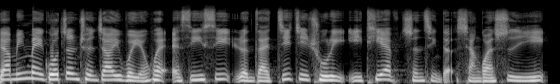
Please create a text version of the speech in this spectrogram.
表明美国证券交易委员会 SEC 仍在积极处理 ETF 申请的相关事宜。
